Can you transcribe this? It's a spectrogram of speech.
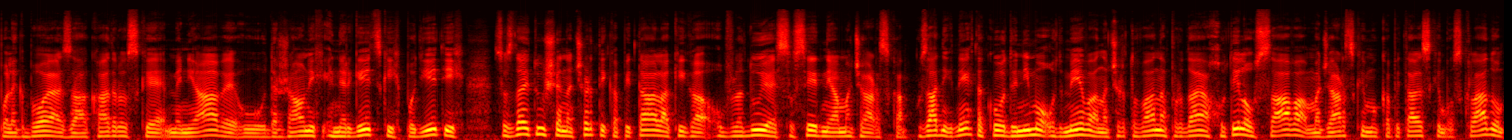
Poleg boja za kadrovske menjave v državnih energetskih podjetjih so zdaj tu še načrti kapitala, ki ga obvladuje sosednja Mačarska. V zadnjih dneh tako denimo odmeva načrtovana prodaja hotelov Sava mačarskemu kapitalskemu skladu,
